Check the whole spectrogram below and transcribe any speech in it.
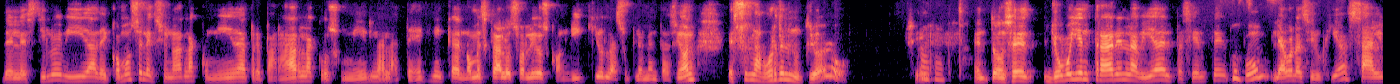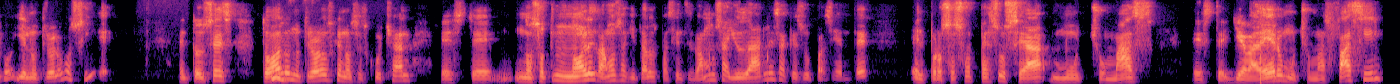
del estilo de vida, de cómo seleccionar la comida, prepararla, consumirla, la técnica, no mezclar los sólidos con líquidos, la suplementación, eso es labor del nutriólogo. Correcto. Entonces, yo voy a entrar en la vida del paciente, pum, le hago la cirugía, salgo y el nutriólogo sigue. Entonces, todos los nutriólogos que nos escuchan, este, nosotros no les vamos a quitar a los pacientes, vamos a ayudarles a que su paciente, el proceso de peso sea mucho más este, llevadero, mucho más fácil,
